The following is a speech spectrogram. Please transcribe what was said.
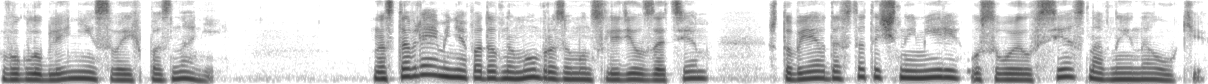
в углублении своих познаний. Наставляя меня подобным образом, он следил за тем, чтобы я в достаточной мере усвоил все основные науки.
